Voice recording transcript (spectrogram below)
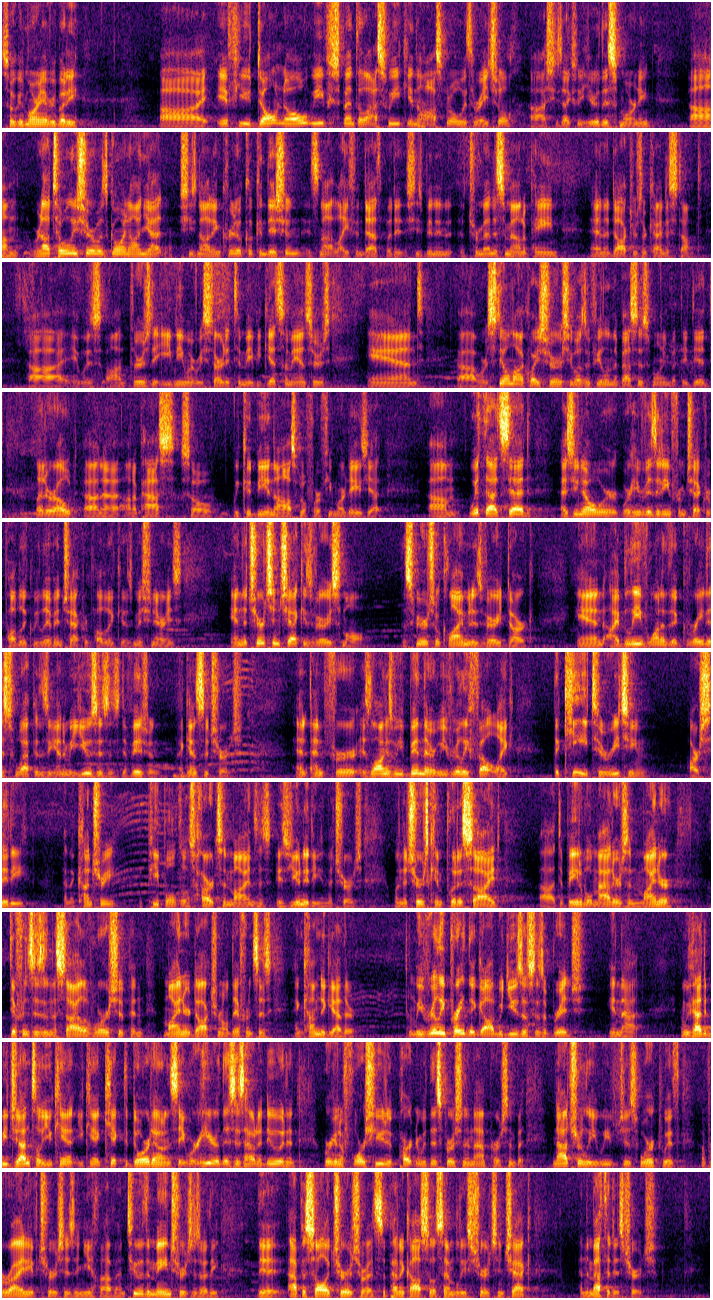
So, good morning, everybody. Uh, if you don't know, we've spent the last week in the hospital with Rachel. Uh, she's actually here this morning. Um, we're not totally sure what's going on yet. She's not in critical condition. It's not life and death, but it, she's been in a tremendous amount of pain, and the doctors are kind of stumped. Uh, it was on Thursday evening where we started to maybe get some answers, and uh, we're still not quite sure. She wasn't feeling the best this morning, but they did let her out on a, on a pass, so we could be in the hospital for a few more days yet. Um, with that said, as you know, we're, we're here visiting from Czech Republic. We live in Czech Republic as missionaries, and the church in Czech is very small. The spiritual climate is very dark. And I believe one of the greatest weapons the enemy uses is division against the church. And, and for as long as we've been there, we've really felt like the key to reaching our city and the country the people, those hearts and minds, is, is unity in the church. When the church can put aside uh, debatable matters and minor differences in the style of worship and minor doctrinal differences and come together. And we've really prayed that God would use us as a bridge in that. And we've had to be gentle. You can't, you can't kick the door down and say, We're here, this is how to do it, and we're going to force you to partner with this person and that person. But naturally, we've just worked with a variety of churches in Jihlava. And two of the main churches are the the Apostolic Church, or it's the Pentecostal Assemblies Church in Czech, and the Methodist Church.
